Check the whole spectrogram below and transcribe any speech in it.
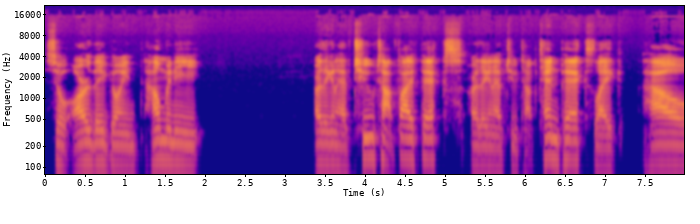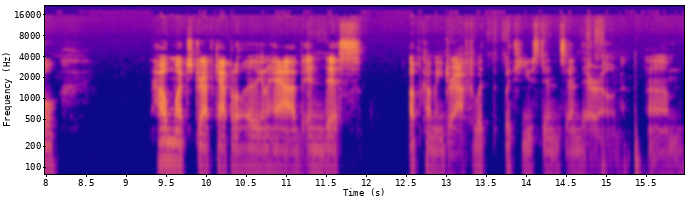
So are they going? How many? Are they going to have two top five picks? Are they going to have two top ten picks? Like how how much draft capital are they going to have in this upcoming draft with with Houston's and their own? Um,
